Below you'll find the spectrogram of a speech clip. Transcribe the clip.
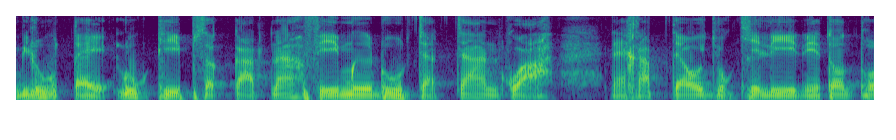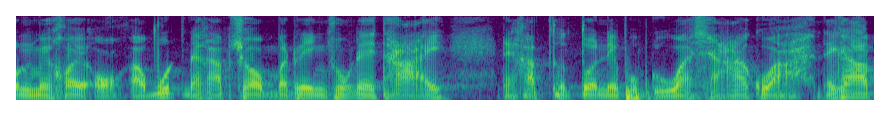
มีลูกเตะลูกถีบสกัดนะฝีมือดูจัดจ้านกว่านะครับเจ้ายกคิรีในต้นๆไม่ค่อยออกอาวุธนะครับชอบมาเร่งช่วงท้ายๆนะครับต้นๆเนี่ยผมดูว่าช้ากว่านะครับ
